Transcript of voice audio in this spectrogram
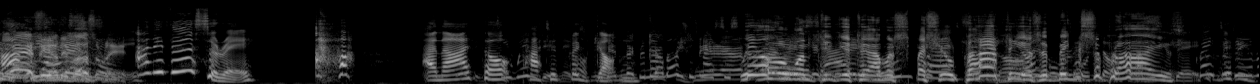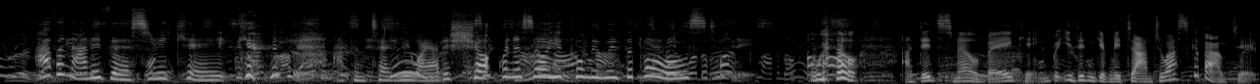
Happy anniversary! Anniversary? and I thought Pat had forgotten. We all wanted you to have a special party as a big surprise. Have an anniversary cake. I can tell you I had a shock when I saw you coming with the post. Well, I did smell baking, but you didn't give me time to ask about it.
